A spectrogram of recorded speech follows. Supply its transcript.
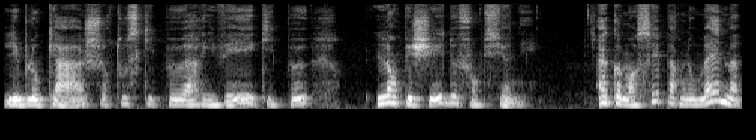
les blocages, sur tout ce qui peut arriver et qui peut l'empêcher de fonctionner. À commencer par nous-mêmes,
